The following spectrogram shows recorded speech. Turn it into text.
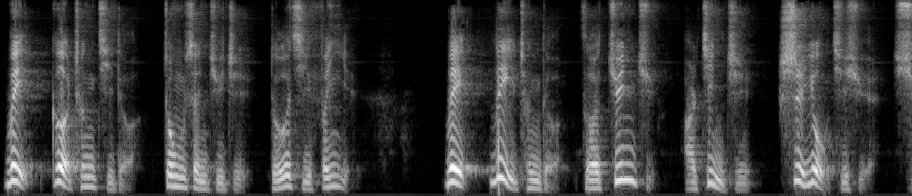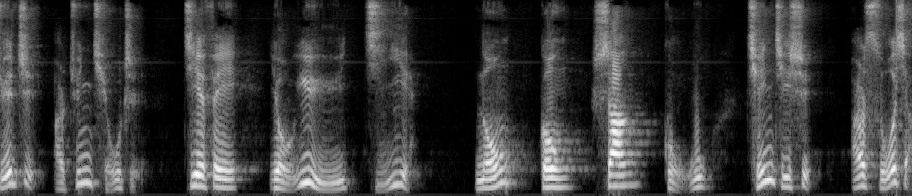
位各称其德，终身居之，得其分也。为未称德，则君举而进之，士诱其学，学至而君求之，皆非有欲于己也。农、工、商、贾，勤其事而所想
